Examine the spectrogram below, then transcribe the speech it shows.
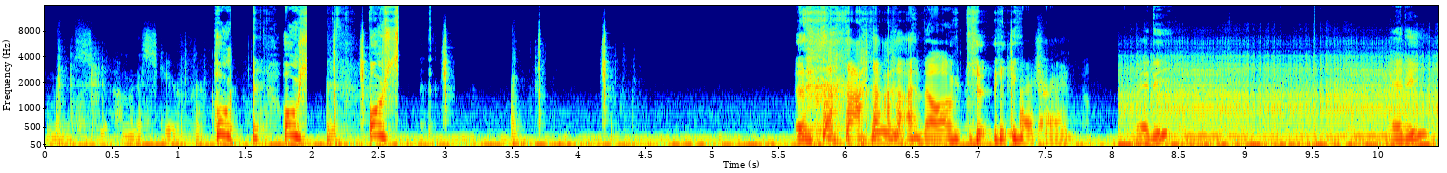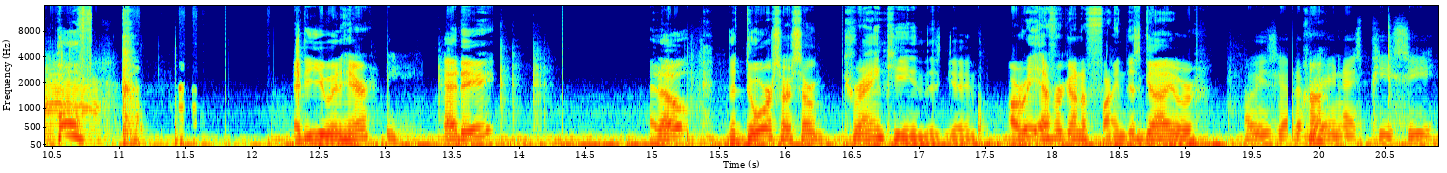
I'm gonna, I'm gonna scare for. Oh, shit, oh, shit, oh, shit. no, I'm kidding. I tried. Eddie? Eddie? Oh, f- Eddie, you in here? Eddie? Hello? The doors are so cranky in this game. Are we ever gonna find this guy or? Oh, he's got a Huh. very nice PC.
